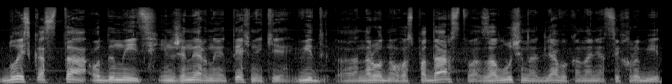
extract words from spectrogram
близько 100 одиниць інженерної техніки від е, народного господарства залучено для виконання цих робіт.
